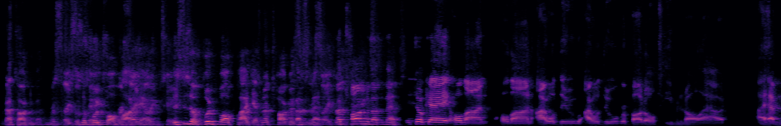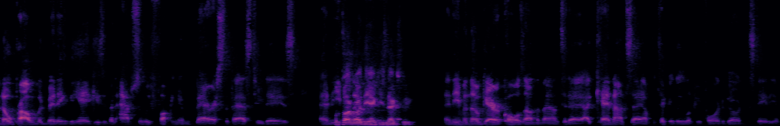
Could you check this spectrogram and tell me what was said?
We're not talking about the Mets. This is a football podcast. tape. This is a football podcast. We're not talking This about the Mets. We're not talking about the Mets. It's okay. Hold on. Hold on. I will do I will do a rebuttal to even it all out. I have no problem admitting the Yankees have been absolutely fucking embarrassed the past two days. And We'll talk though- about the Yankees next week. And even though Gerrit Cole is on the mound today, I cannot say I'm particularly looking forward to going to the stadium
